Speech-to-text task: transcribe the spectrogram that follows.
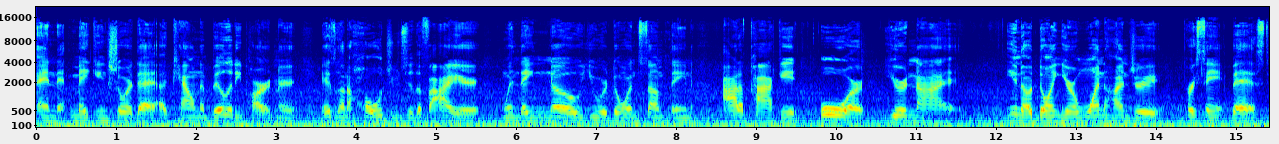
and making sure that accountability partner is going to hold you to the fire when they know you are doing something out of pocket or you're not you know doing your 100% best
